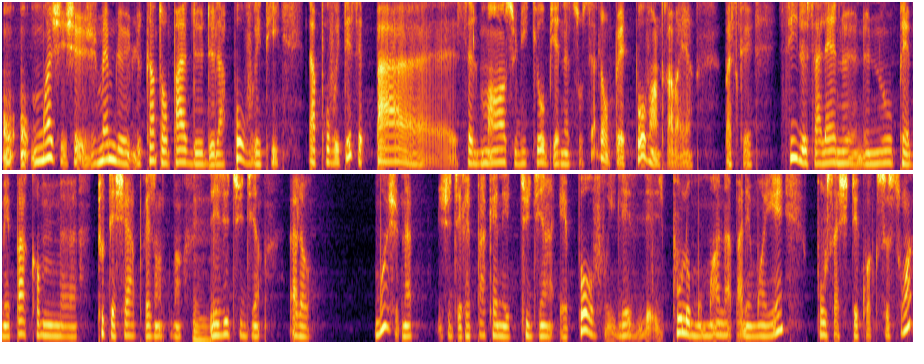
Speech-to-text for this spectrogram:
on- on- moi je, je- je- même le, le- quand on parle de, de la pauvreté, la pauvreté c'est pas euh, seulement celui qui est au bien-être social, on peut être pauvre en travaillant. Parce que si le salaire ne, ne nous permet pas, comme euh, tout est cher présentement, Mhm. les étudiants, alors moi, je ne je dirais pas qu'un étudiant est pauvre. Il est, pour le moment, n'a pas les moyens pour s'acheter quoi que ce soit,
